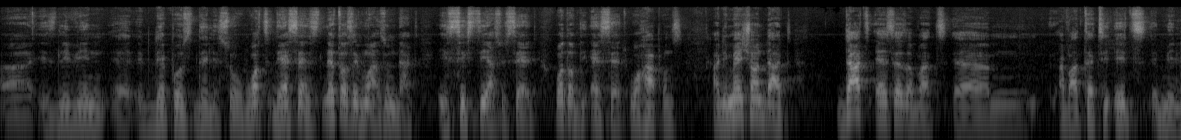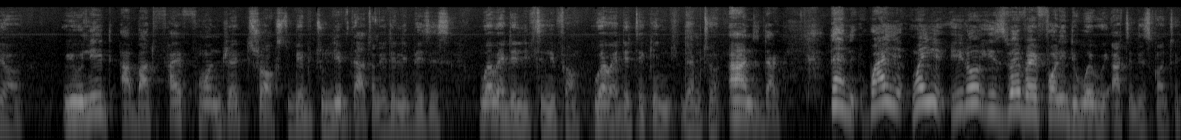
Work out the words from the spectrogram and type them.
uh, is leaving uh, depots daily. So what the essence, let us even assume that is 60 as we said. What of the asset, what happens? And he mentioned that that excess about, um, about 38 million, we need about 500 trucks to be able to lift that on a daily basis. Where were they lifting it from? Where were they taking them to? And that then why, when you, you know, it's very, very funny the way we act in this country.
